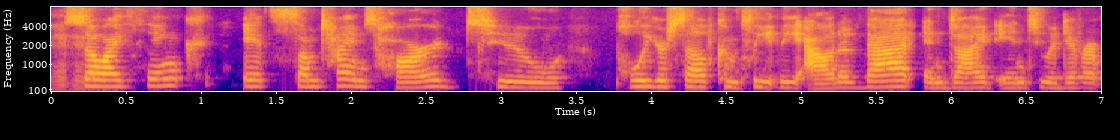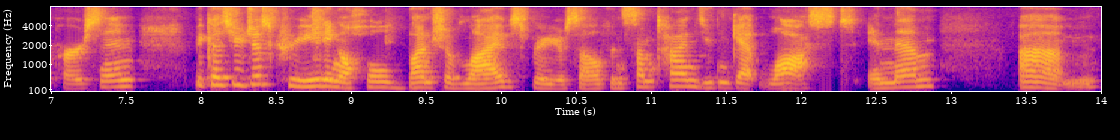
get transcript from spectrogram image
Mm-hmm. So I think it's sometimes hard to pull yourself completely out of that and dive into a different person because you're just creating a whole bunch of lives for yourself and sometimes you can get lost in them. Um,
